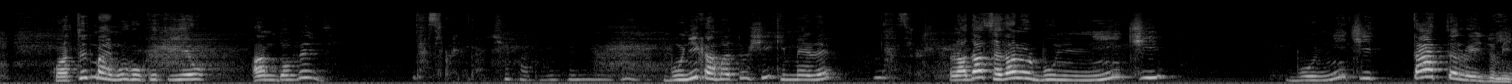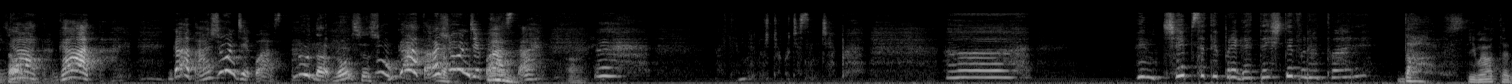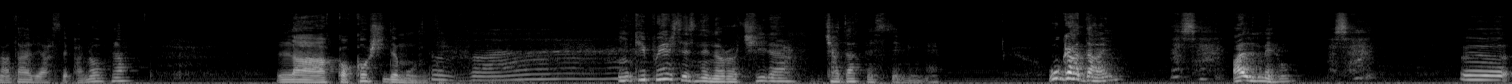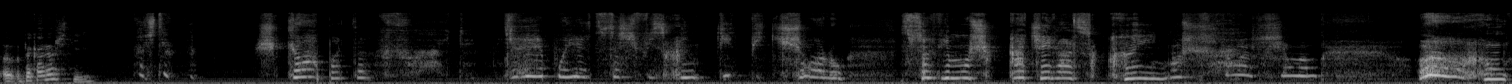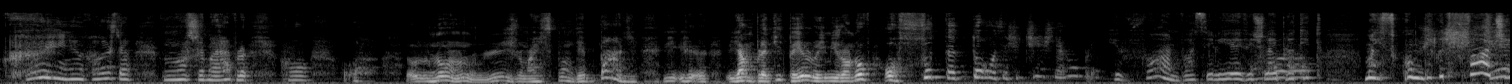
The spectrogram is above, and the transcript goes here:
Cu atât mai mult cu cât eu am dovezi. Da, sigur că da. Bunica mătușii mele Da, sigur. l-a dat săranul bunicii, bunicii tatălui dumitale. Gata, gata. Gata, ajunge cu asta. Nu, dar vreau să Nu, spun. gata, ajunge cu asta. Uh, Uite, mine nu știu cu ce să încep. Uh, încep să te pregătești de vânătoare? Da, stimată Natalia Stepanovna, la cocoș de munte. Vai. Închipuiește-ți nenorocirea ce-a dat peste mine. Ugadai, Așa, al meu, așa. uh, pe care o știi, Dar știu, șchioapătă. Trebuie să-și fi scântit piciorul, să fi mușcat ceilalți câini, nu știu, și mă... Oh, un câine ca ăsta nu se mai află... Oh, oh. Nu, nu, nici nu mai spun de bani. I-am plătit pe el lui Mironov 125 de ruble. Ivan Vasilievici, l-ai plătit mai scump decât face.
